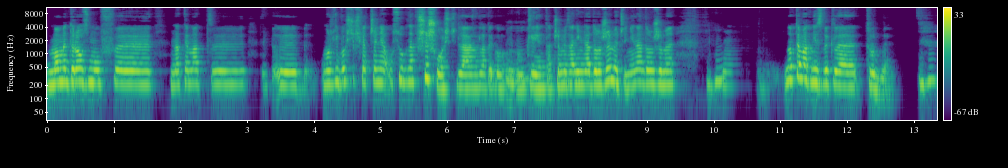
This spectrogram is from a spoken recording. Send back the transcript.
moment rozmów e, na temat e, e, możliwości świadczenia usług na przyszłość dla, dla tego Mhm. klienta. Czy my za nim nadążymy, czy nie nadążymy. Mhm. No temat niezwykle trudny. Mhm.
